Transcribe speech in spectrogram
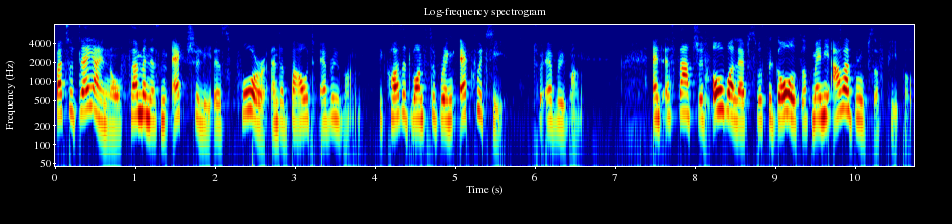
But today I know feminism actually is for and about everyone because it wants to bring equity to everyone. And as such, it overlaps with the goals of many other groups of people,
